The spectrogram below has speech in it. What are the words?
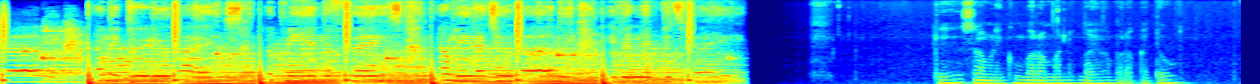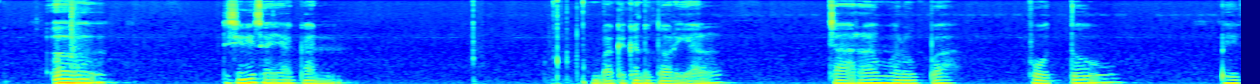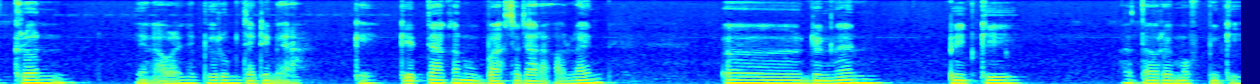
Tell me pretty lies, look me in the face. Tell me that you love me, even if it's fake. Oke, assalamualaikum warahmatullahi wabarakatuh. Eh, di sini saya akan membagikan tutorial cara merubah foto background yang awalnya biru menjadi merah. Oke, kita akan membahas secara online eh, dengan PG atau remove PG.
